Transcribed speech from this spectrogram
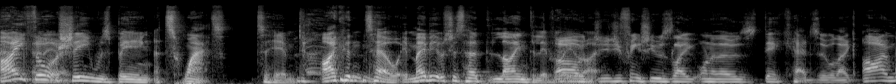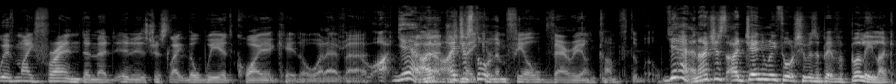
I thought Anyway. she was being a twat to him. I couldn't tell. It maybe it was just her line delivery. Oh, right? did you think she was like one of those dickheads who were like, oh, "I'm with my friend," and then and it's just like the weird, quiet kid or whatever? Uh, yeah, I- they're I just thought- them feel very uncomfortable. Yeah, and I just I genuinely thought she was a bit of a bully. Like,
